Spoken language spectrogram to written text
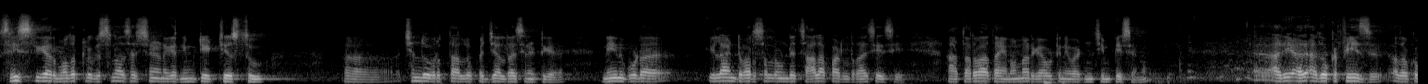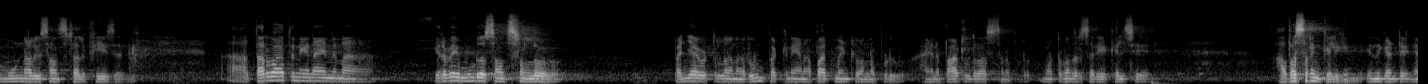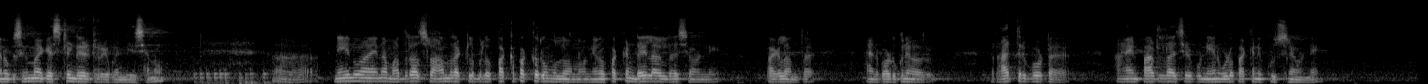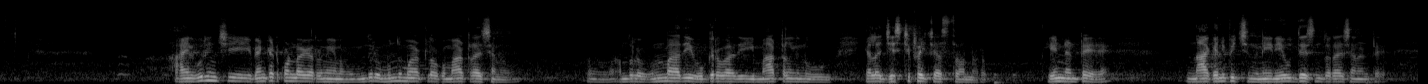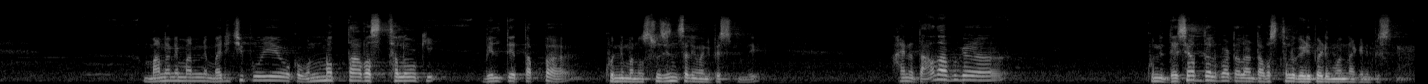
శ్రీశ్రీ గారు మొదట్లో విశ్వనాథ సత్యనారాయణ గారిని ఇమిటేట్ చేస్తూ చందు వృత్తాల్లో పద్యాలు రాసినట్టుగా నేను కూడా ఇలాంటి వరుసల్లో ఉండే చాలా పాటలు రాసేసి ఆ తర్వాత ఆయన ఉన్నారు కాబట్టి నేను వాటిని చింపేశాను. అది అది- అదొక ఫేజ్ అదొక మూడు నాలుగు సంవత్సరాల ఫేజ్ అది. ఆ తర్వాత నేను ఆయన నా ఇరవై మూడో సంవత్సరంలో పంజాగుట్టలో నా రూమ్ పక్కనే ఆయన అపార్ట్మెంట్లో ఉన్నప్పుడు ఆయన పాటలు రాస్తున్నప్పుడు మొట్టమొదటిసారిగా కలిసే అవసరం కలిగింది. ఎందుకంటే నేను ఒక సినిమాకి అసిస్టెంట్ డైరెక్టర్గా పనిచేశాను. నేను ఆయన మద్రాసులో ఆంధ్ర క్లబ్లో పక్క పక్క రూమ్లో ఉన్నాం నేను పక్కన డైలాగులు రాసేవాడిని పగలంతా. ఆయన పడుకునేవారు. రాత్రిపూట ఆయన పాటలు రాసేటప్పుడు నేను కూడా పక్కనే కూర్చునేవాడిని. ఆయన గురించి వెంకటకొండ గారు నేను ఇందులో ముందు మాటలో ఒక మాట రాశాను. అందులో ఉన్మాది ఉగ్రవాది ఈ మాటల్ని నువ్వు ఎలా జస్టిఫై చేస్తావు అన్నారు ఏంటంటే నాకు అనిపించింది నేను ఏ ఉద్దేశంతో రాశానంటే మనని మనని మరిచిపోయే ఒక ఉన్మత్తావస్థలోకి వెళ్తే తప్ప కొన్ని మనం సృజించలేమనిపిస్తుంది ఆయన దాదాపుగా కొన్ని దశాబ్దాల పాటు అలాంటి అవస్థలు గడిపడమని నాకు అనిపిస్తుంది.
